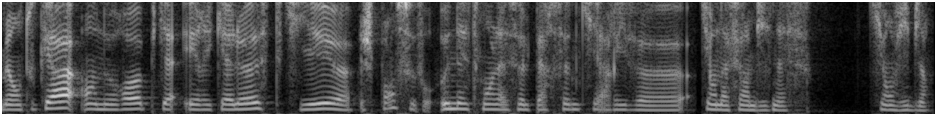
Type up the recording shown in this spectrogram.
mais en tout cas, en Europe, il y a Erika Lust qui est, euh, je pense, honnêtement, la seule personne qui arrive, euh, qui en a fait un business, qui en vit bien.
